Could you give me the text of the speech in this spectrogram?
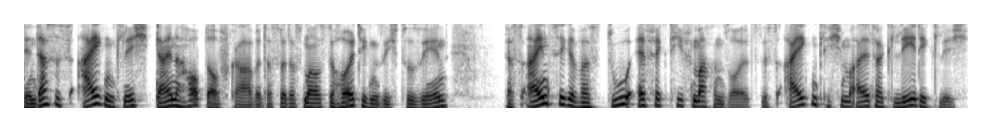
Denn das ist eigentlich deine Hauptaufgabe, dass wir das mal aus der heutigen Sicht zu so sehen. Das Einzige, was du effektiv machen sollst, ist eigentlich im Alltag lediglich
